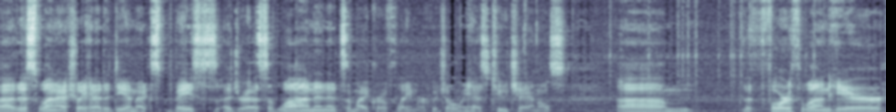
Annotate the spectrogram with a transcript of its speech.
Uh, this one actually had a DMX base address of one, and it's a microflamer, which only has two channels. Um, the fourth one here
